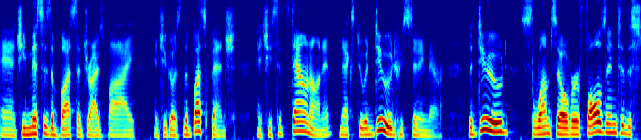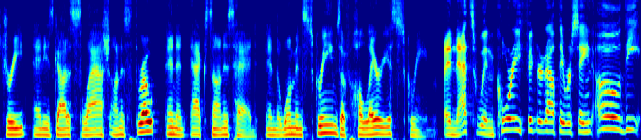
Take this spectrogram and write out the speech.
and she misses a bus that drives by, and she goes to the bus bench, and she sits down on it next to a dude who's sitting there. The dude slumps over, falls into the street, and he's got a slash on his throat and an X on his head. And the woman screams a hilarious scream. And that's when Corey figured out they were saying, "Oh, the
